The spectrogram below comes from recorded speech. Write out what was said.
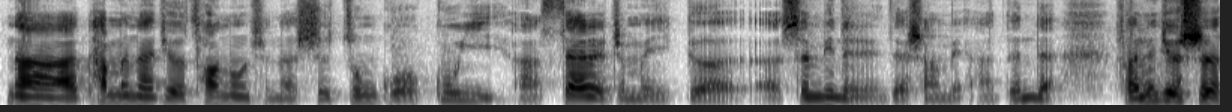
那他们呢就操弄成了是中国故意啊塞了这么一个呃生病的人在上面啊等等，反正就是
